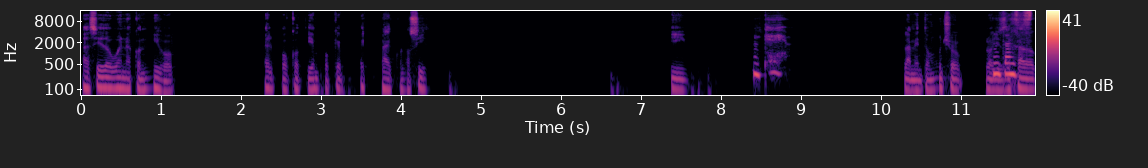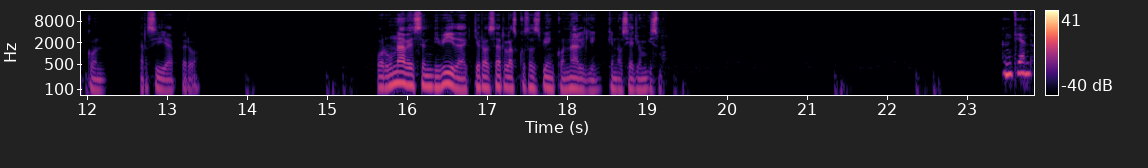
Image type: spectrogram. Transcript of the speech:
ha sido buena conmigo el poco tiempo que la he conocido. Y Ok. lamento mucho lo hayas Entonces- dejado con García, pero por una vez en mi vida quiero hacer las cosas bien con alguien que no sea yo mismo. Entiendo.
